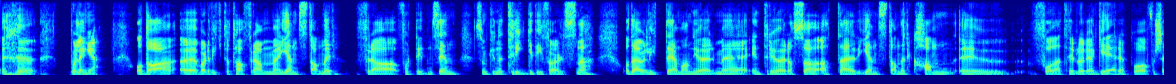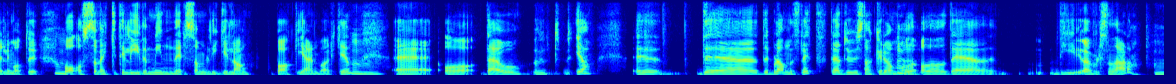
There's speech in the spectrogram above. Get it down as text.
på lenge. Og da eh, var det viktig å ta fram gjenstander fra fortiden sin som kunne trigge de følelsene. Og det er jo litt det man gjør med interiør også, at der gjenstander kan eh, få deg til å reagere på forskjellige måter, Mm. og også vekke til live minner som ligger langt bak i hjernebarken. Mm. Eh, og det er jo Ja. Det, det blandes litt, det du snakker om, Mm. og, og det, de øvelsene der, da. Mm.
